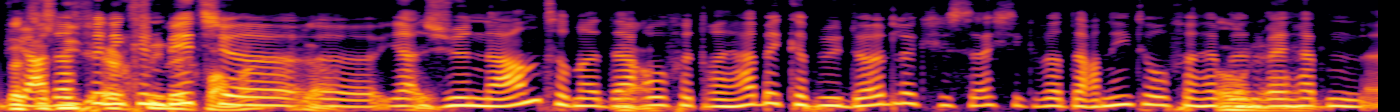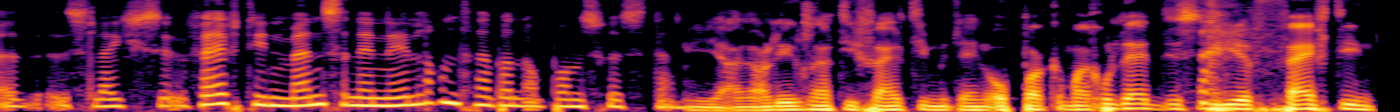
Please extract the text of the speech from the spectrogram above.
ja, is dat vind ik een beetje me, ja. eh, gênant om het daarover te hebben. Ik heb u duidelijk gezegd, ik wil daar niet over hebben. Oh, nee, Wij nee. hebben eh, slechts 15 mensen in Nederland hebben op ons gestemd. Ja, nou, ik laat die 15 meteen oppakken. Maar goed, het is die eh, 15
